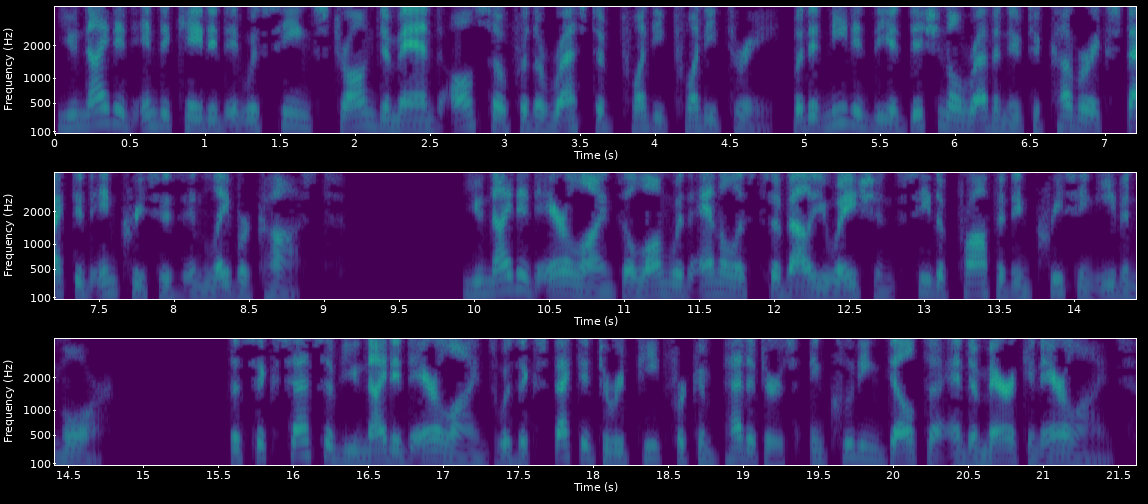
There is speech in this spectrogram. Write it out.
United indicated it was seeing strong demand also for the rest of 2023, but it needed the additional revenue to cover expected increases in labor costs. United Airlines along with analysts' evaluations see the profit increasing even more. The success of United Airlines was expected to repeat for competitors, including Delta and American Airlines.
